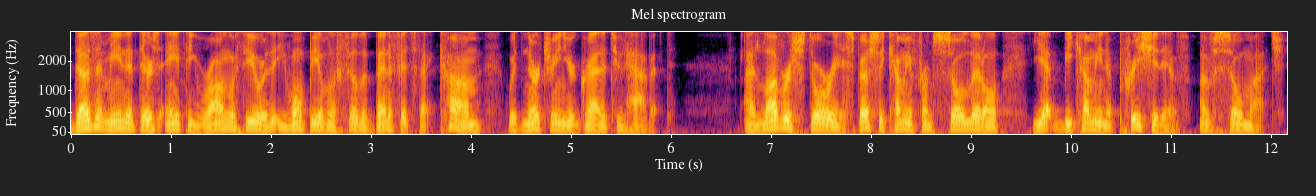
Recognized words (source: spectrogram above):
doesn't mean that there's anything wrong with you or that you won't be able to feel the benefits that come with nurturing your gratitude habit. I love her story, especially coming from so little, yet becoming appreciative of so much.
